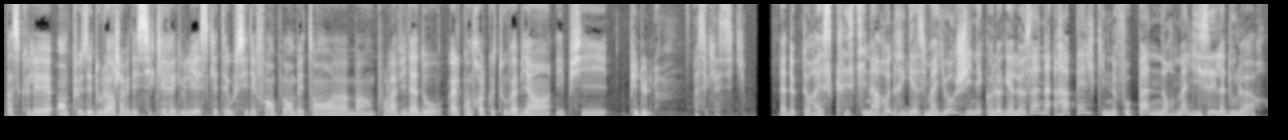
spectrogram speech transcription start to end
parce que, en plus des douleurs, j'avais des cycles irréguliers, ce qui était aussi des fois un peu embêtant ben, pour la vie d'ado. Elle contrôle que tout va bien, et puis pilule, assez classique. La doctoresse Christina Rodriguez-Maillot, gynécologue à Lausanne, rappelle qu'il ne faut pas normaliser la douleur.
